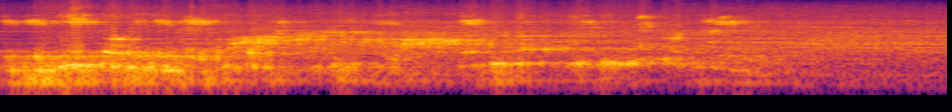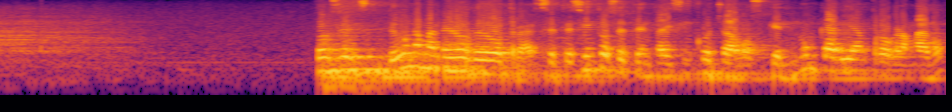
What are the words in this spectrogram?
775 que es un nuevo es un récord para ellos. Entonces, de una manera o de otra, 775 chavos que nunca habían programado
